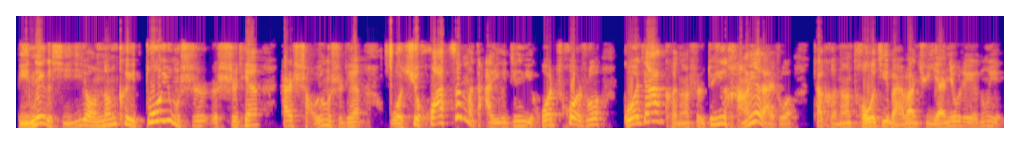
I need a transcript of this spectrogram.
比那个洗衣机要能可以多用十十天还是少用十天？我去花这么大一个精力，或或者说国家可能是对于行业来说，他可能投几百万去研究这些东西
